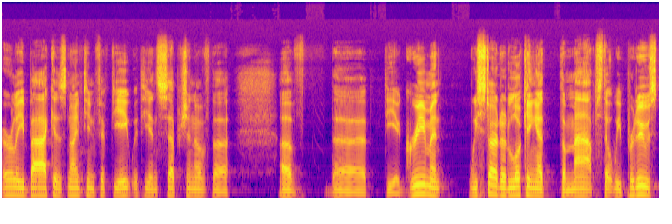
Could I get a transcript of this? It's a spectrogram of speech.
early back as 1958, with the inception of the of the the agreement, we started looking at the maps that we produced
